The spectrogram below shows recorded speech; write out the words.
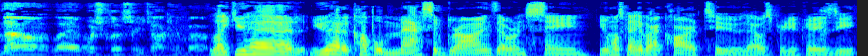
Now, like, which clips are you talking about? Like you had you had a couple massive grinds that were insane. You almost got hit by a car too. That was pretty crazy.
